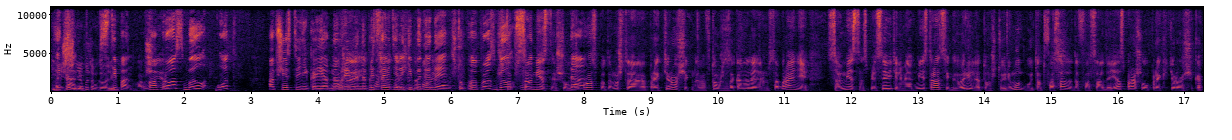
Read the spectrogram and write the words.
Мы, сегодня об этом говорим. Степан, вопрос был от общественника и одновременно Можно- представителя можно ГИБДД. добавлю, чтоб- вопрос был чтоб от- совместный шел Да. вопрос, потому что проектировщик на- в том же законодательном собрании совместно с представителями администрации говорили о том, что ремонт будет от фасада до фасада. Я спрашивал проектировщика,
